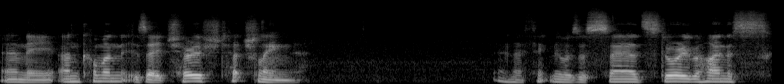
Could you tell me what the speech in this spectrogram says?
and the uncommon is a Cherished Hatchling. And I think there was a sad story behind this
